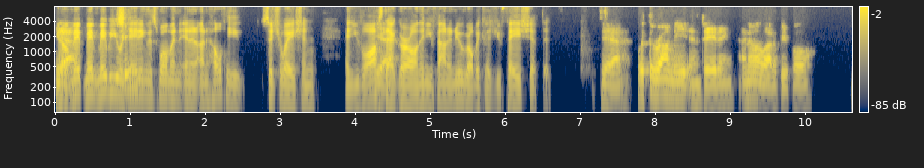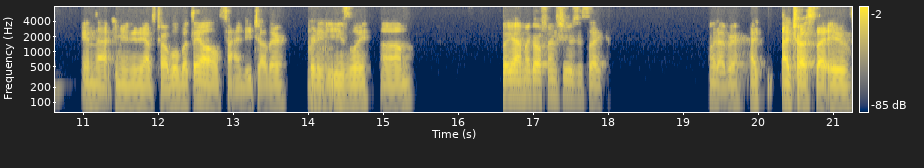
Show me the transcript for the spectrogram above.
you know, Yeah. may, may, maybe you were She- dating this woman in an unhealthy situation, and you lost Yeah. that girl, and then you found a new girl because you phase shifted. Yeah, with the raw meat and dating, I know a lot of people in that community have trouble, but they all find each other pretty Mhm. easily. Um, but yeah, my girlfriend, she was just like, whatever. I I trust that you've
